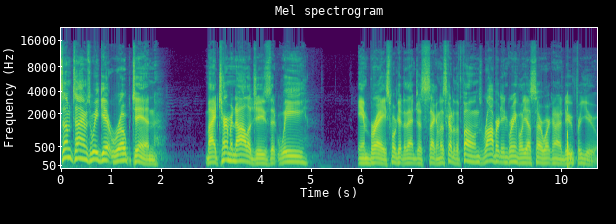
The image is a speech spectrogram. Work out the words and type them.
Sometimes we get roped in by terminologies that we embrace. We'll get to that in just a second. Let's go to the phones. Robert in Greenville. Yes, sir. What can I do for you?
